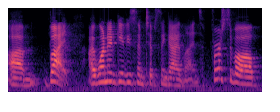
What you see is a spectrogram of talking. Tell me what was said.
Um, but I wanted to give you some tips and guidelines. First of all,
